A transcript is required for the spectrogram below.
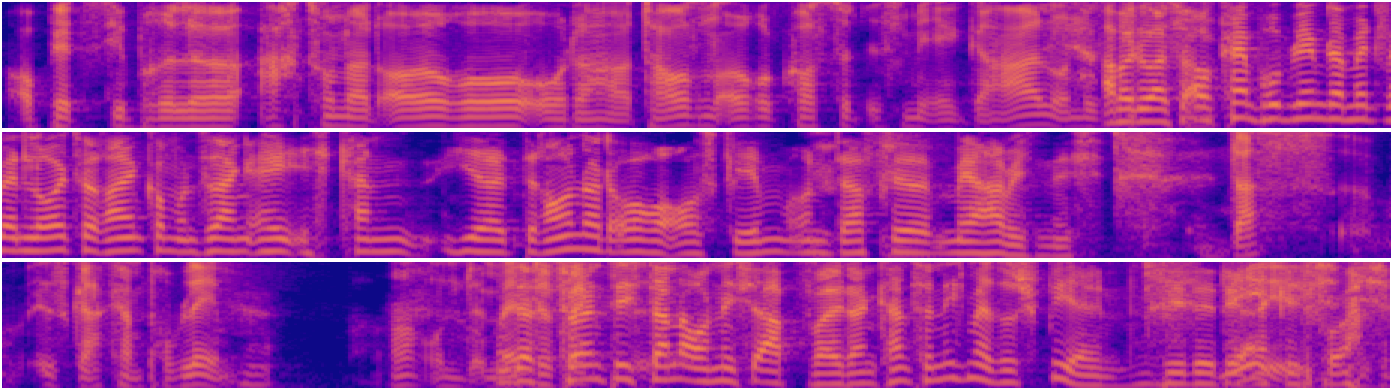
ob jetzt die Brille 800 Euro oder 1000 Euro kostet, ist mir egal. Und Aber du hast auch kein Problem damit, wenn Leute reinkommen und sagen, hey, ich kann hier 300 Euro ausgeben und dafür mehr habe ich nicht. Das ist gar kein Problem. Ja, Und, im Und das turnt dich dann auch nicht ab, weil dann kannst du nicht mehr so spielen, wie dir Nee, eigentlich ich, vor. ich,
